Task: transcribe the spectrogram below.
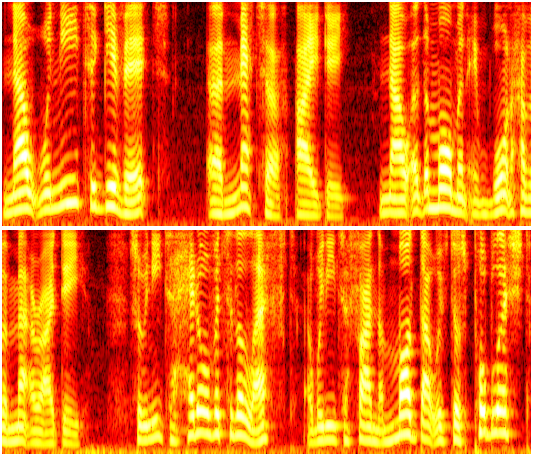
Now we need to give it a meta ID. Now at the moment it won't have a meta ID. So we need to head over to the left and we need to find the mod that we've just published.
